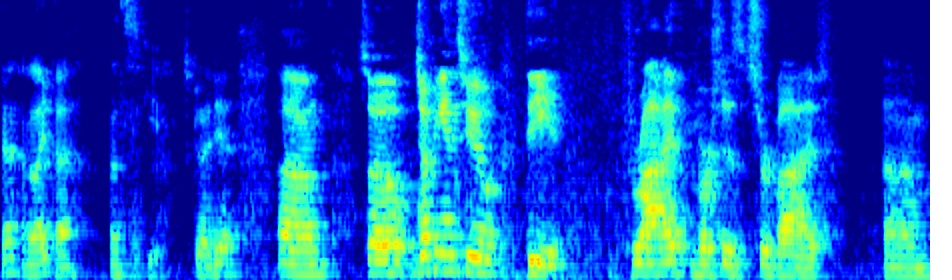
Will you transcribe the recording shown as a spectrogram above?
Yeah, I like that. That's Thank you. That's a good idea. Um, so jumping into the thrive versus survive um,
